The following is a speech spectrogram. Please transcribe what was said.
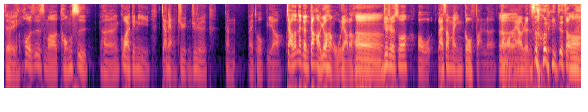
对，或者是什么同事，可能过来跟你讲两句，你就觉得干拜托不要。假如那个人刚好又很无聊的话，嗯、你就觉得说哦，我来上班已经够烦了，但我还要忍受你这种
